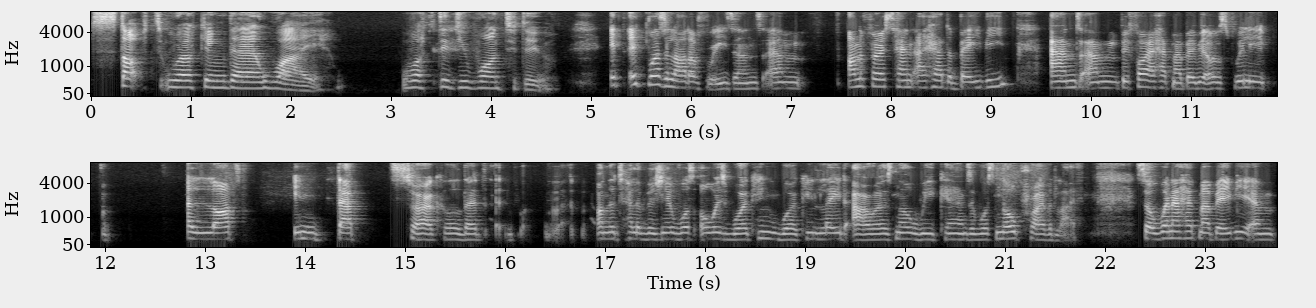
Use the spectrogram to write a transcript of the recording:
stopped working there. Why? What did you want to do? It, it was a lot of reasons. Um, on the first hand, I had a baby, and um, before I had my baby, I was really a lot in that circle that uh, on the television it was always working working late hours no weekends it was no private life. So when i had my baby um,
